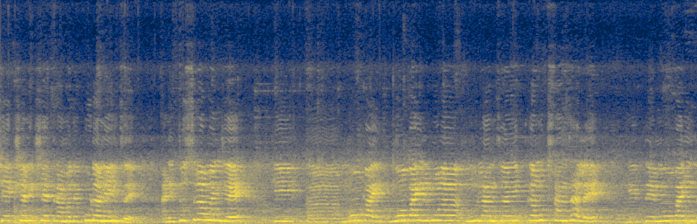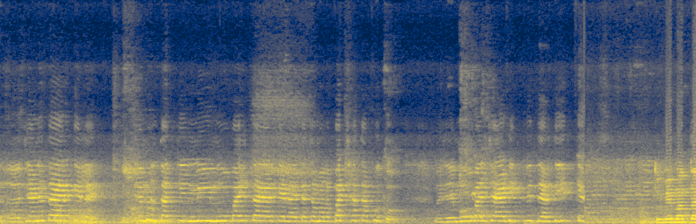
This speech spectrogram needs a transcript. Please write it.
शैक्षणिक क्षेत्रामध्ये पुढं न्यायचं आहे आणि दुसरं म्हणजे की मोबाईल मोबाईलमुळं मुलांचं इतकं नुकसान झालं आहे की ते मोबाईल ज्याने तयार केलं आहे ते म्हणतात की मी मोबाईल तयार केला आहे त्याचा मला पश्चाताप होतो. म्हणजे मोबाईलचे ॲडिक्ट विद्यार्थी इतके तुम्ही म्हणता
